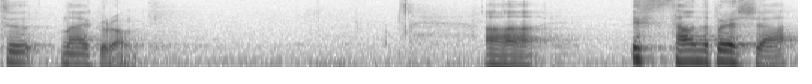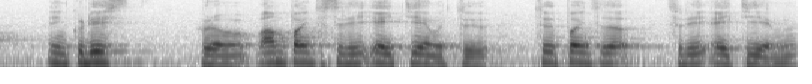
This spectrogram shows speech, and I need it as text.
2 micron. Uh, if sound pressure increased from 1.3 atm to 2.3 atm,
